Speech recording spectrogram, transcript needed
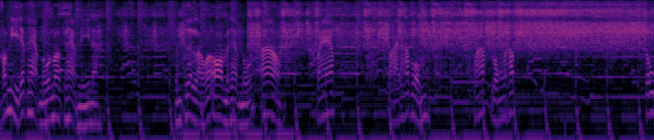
เขาหนีจากแถบนู้นมาแถบนี้นะเพื่อนๆเราก็อ้อมไปแถบนู้นอ้าวแป๊บตายแล้วครับผมปั๊บลงนะครับ สู้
